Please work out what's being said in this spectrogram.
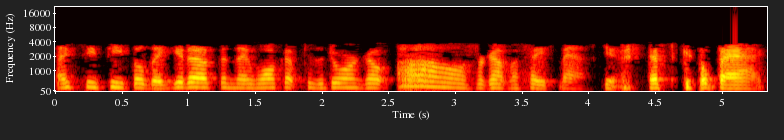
I see people, they get up and they walk up to the door and go, oh, I forgot my face mask. You know, have to go back.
